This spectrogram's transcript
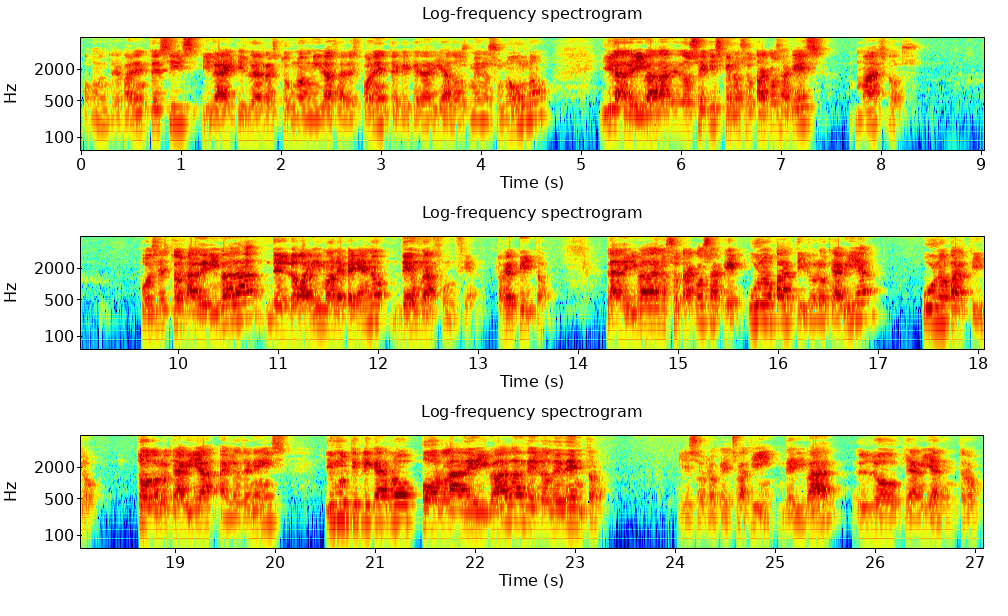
pongo entre paréntesis, y la x le resto una unidad al exponente, que quedaría 2 menos 1, 1, y la derivada de 2x, que no es otra cosa que es más 2. Pues esto es la derivada del logaritmo neperiano de una función. Repito, la derivada no es otra cosa que 1 partido lo que había, 1 partido todo lo que había, ahí lo tenéis, y multiplicarlo por la derivada de lo de dentro. Y eso es lo que he hecho aquí, derivar lo que había dentro.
